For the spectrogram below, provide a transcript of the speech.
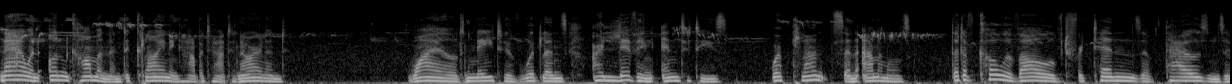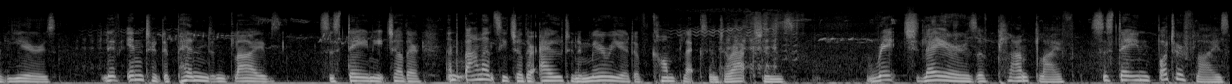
now an uncommon and declining habitat in Ireland. Wild native woodlands are living entities where plants and animals that have co evolved for tens of thousands of years live interdependent lives, sustain each other, and balance each other out in a myriad of complex interactions. Rich layers of plant life sustain butterflies,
